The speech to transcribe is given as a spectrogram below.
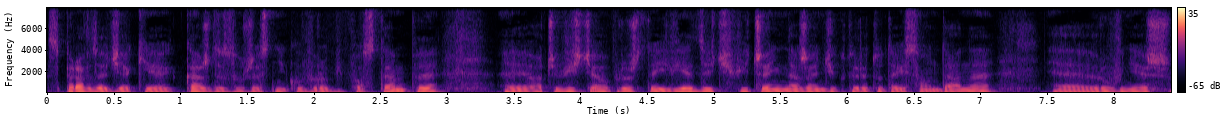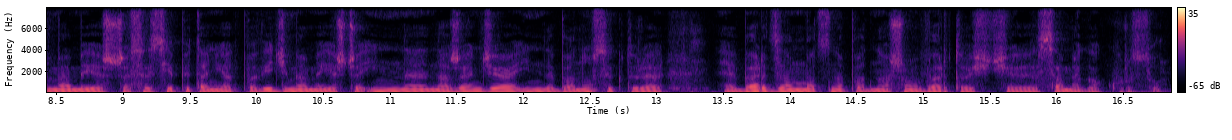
sprawdzać, jakie każdy z uczestników robi postępy. Oczywiście oprócz tej wiedzy, ćwiczeń, narzędzi, które tutaj są dane, również mamy jeszcze sesję pytań i odpowiedzi, mamy jeszcze inne narzędzia, inne bonusy, które bardzo mocno podnoszą wartość e, samego kursu.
